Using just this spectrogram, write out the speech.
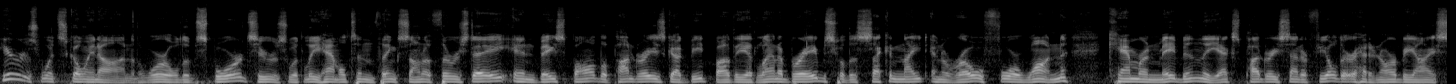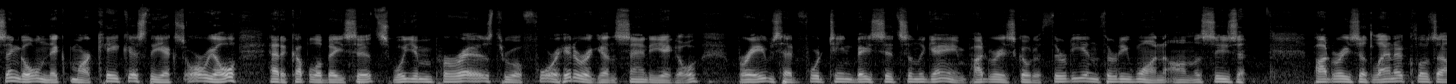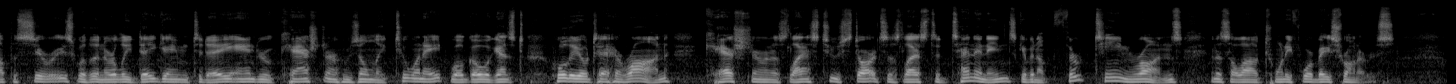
Here's what's going on in the world of sports. Here's what Lee Hamilton thinks on a Thursday. In baseball, the Padres got beat by the Atlanta Braves for the second night in a row, 4 1. Cameron Maybin, the ex Padre center fielder, had an RBI single. Nick Markakis, the ex Oriole, had a couple of base hits. William Perez threw a four hitter against San Diego. Braves had 14 base hits in the game. Padres go to 30 and 31 on the season. Padres Atlanta close out the series with an early day game today. Andrew Cashner, who's only 2 and 8, will go against Julio Teheran. Cashner, in his last two starts has lasted 10 innings, given up 13 runs, and has allowed 24 base runners.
